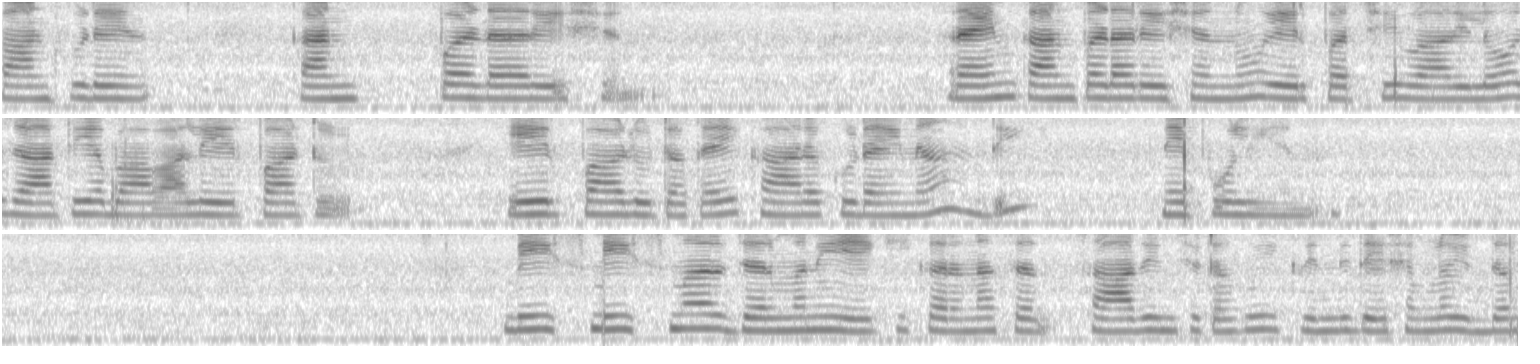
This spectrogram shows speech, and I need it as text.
కాన్ఫిడెన్ కాన్ఫెడరేషన్ రైన్ కాన్ఫెడరేషన్ను ఏర్పరిచి వారిలో జాతీయ భావాలు ఏర్పాటు ఏర్పడుటకై కారకుడైనది నెపోలియన్. బీస్ బీస్మర్ జర్మనీ ఏకీకరణ సాధించుటకు ఈ క్రింది దేశంలో యుద్ధం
